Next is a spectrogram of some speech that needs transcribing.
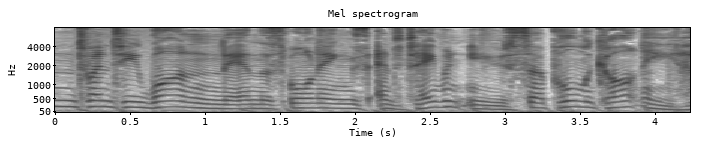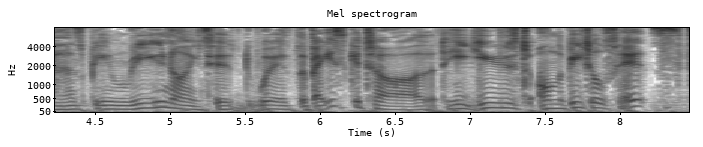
7.21 in this morning's entertainment news. Sir Paul McCartney has been reunited with the bass guitar that he used on the Beatles hits,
